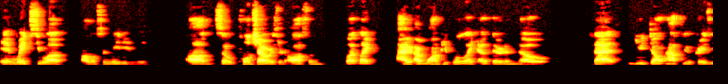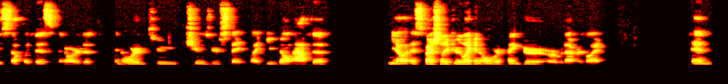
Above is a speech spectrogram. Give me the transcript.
It wakes you up almost immediately. Um, so cold showers are awesome, but like I, I want people like out there to know that you don't have to do crazy stuff like this in order to in order to choose your state. Like you don't have to, you know, especially if you're like an overthinker or whatever. And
